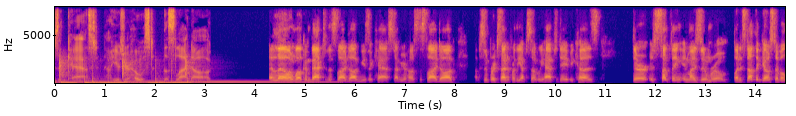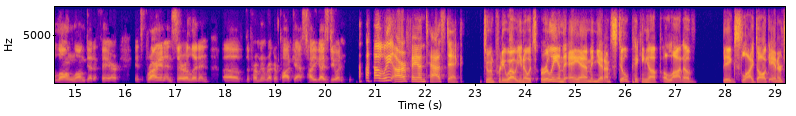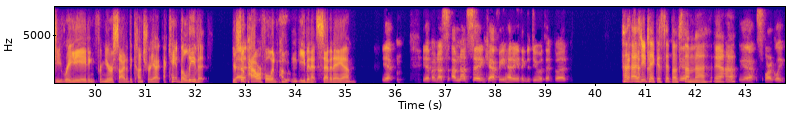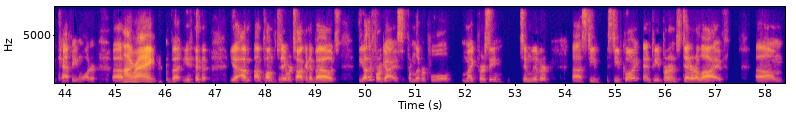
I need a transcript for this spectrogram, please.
Sly Music Cast. Now here's your host, the Sly Dog. Hello and welcome back to the Sly Dog Music Cast. I'm your host, the Sly Dog. I'm super excited for the episode we have today because there is something in my Zoom room, but it's not the ghost of a long, long dead affair. It's Brian and Sarah Lennon of the Permanent Record Podcast. How you guys doing? we are fantastic. Doing pretty well. You know, it's early in the AM, and yet I'm still picking up a lot of big Sly Dog energy radiating from your side of the country. I, I can't believe it. You're so powerful and potent, even at 7 a.m. Yep, yep. I'm not. I'm not saying caffeine had anything to do with it, but As you take a sip of Yeah. some, uh, yeah. yeah, yeah, sparkling caffeine water. Um, All right. but yeah, yeah, I'm I'm pumped. Today we're talking about the other four guys from Liverpool: Mike Percy, Tim Lever, uh, Steve Steve Coy, and Pete Burns, dead or alive. Um,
